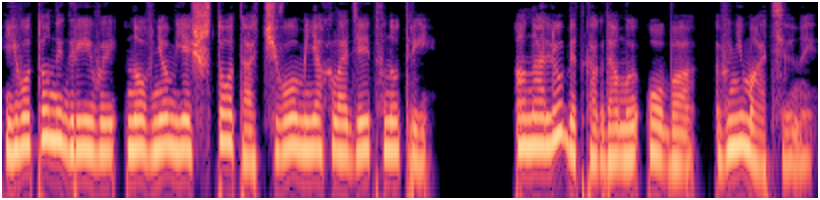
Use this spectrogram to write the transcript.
Его тон игривый, но в нем есть что-то, от чего у меня холодеет внутри. Она любит, когда мы оба внимательны.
